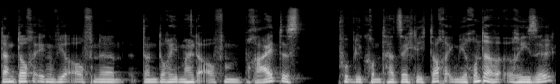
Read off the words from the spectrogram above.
dann doch irgendwie auf eine, dann doch eben halt auf ein breites Publikum tatsächlich doch irgendwie runterrieselt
